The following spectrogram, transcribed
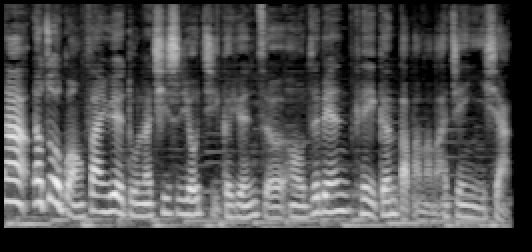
那要做广泛阅读呢，其实有几个原则哦。这边可以跟爸爸妈妈建议一下，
